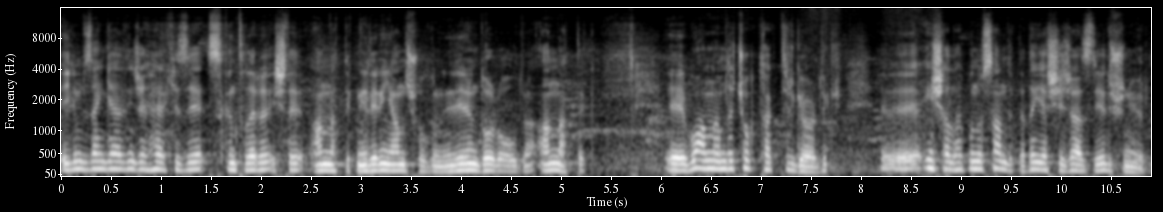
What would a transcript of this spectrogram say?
Elimizden geldiğince herkese sıkıntıları işte anlattık. Nelerin yanlış olduğunu, nelerin doğru olduğunu anlattık. E, bu anlamda çok takdir gördük. İnşallah bunu sandıkta da yaşayacağız diye düşünüyorum.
